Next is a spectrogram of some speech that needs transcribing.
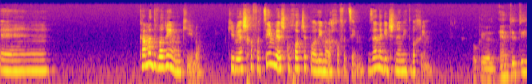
אה, כמה דברים כאילו. כאילו יש חפצים ויש כוחות שפועלים על החפצים. זה נגיד שני נדבכים. אוקיי, אז entity?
